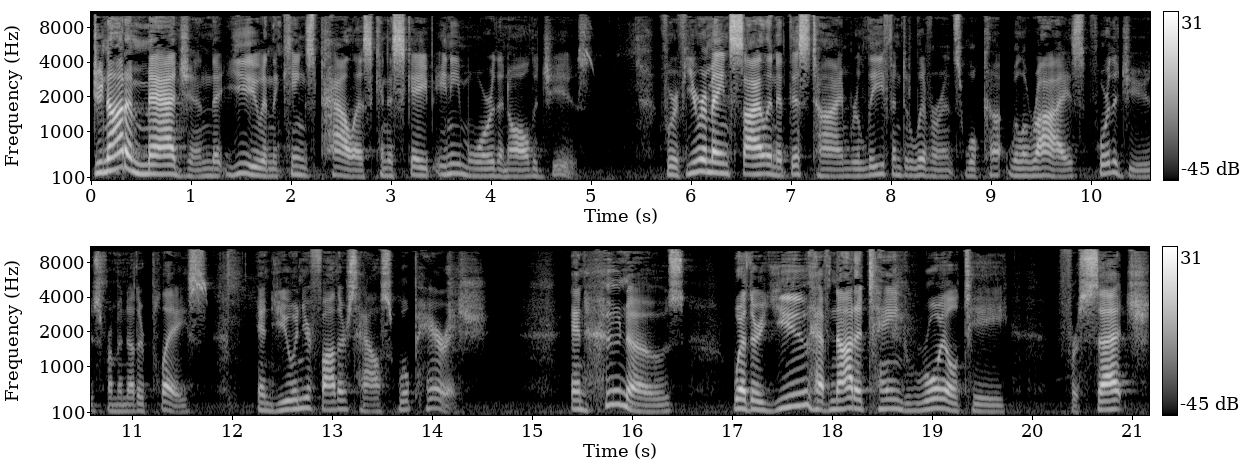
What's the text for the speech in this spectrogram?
do not imagine that you in the king's palace can escape any more than all the Jews. For if you remain silent at this time, relief and deliverance will, will arise for the Jews from another place, and you and your father's house will perish. And who knows whether you have not attained royalty for such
